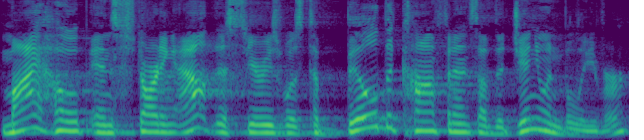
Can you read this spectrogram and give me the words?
my hope in starting out this series was to build the confidence of the genuine believer,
